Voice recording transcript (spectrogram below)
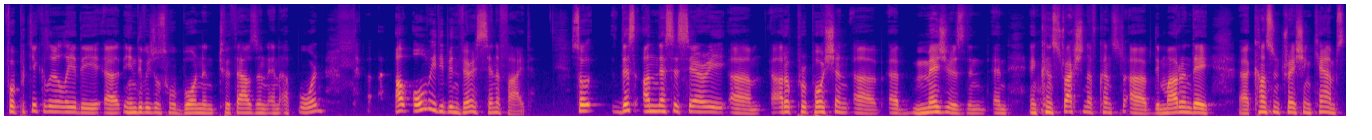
for particularly the uh, individuals who were born in 2000 and upward, have already been very sinified. So this unnecessary, um, out of proportion uh, uh, measures and, and, and construction of const- uh, the modern day uh, concentration camps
